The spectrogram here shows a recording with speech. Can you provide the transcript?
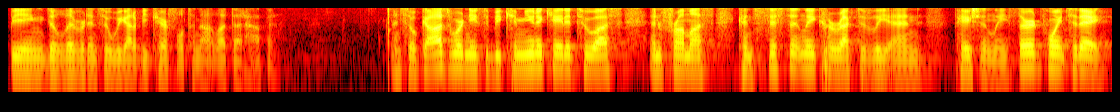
being delivered, and so we got to be careful to not let that happen. And so God's word needs to be communicated to us and from us consistently, correctively, and patiently. Third point today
